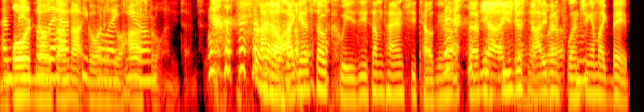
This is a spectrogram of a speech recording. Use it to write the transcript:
I'm Lord thankful knows to have I'm not people going like into a you. hospital anytime soon. I know. I get so queasy sometimes. She tells me about stuff, Yeah, and she's just not even that. flinching. I'm like, babe,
